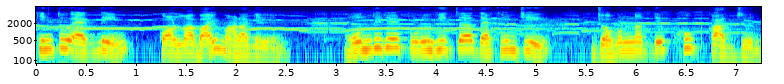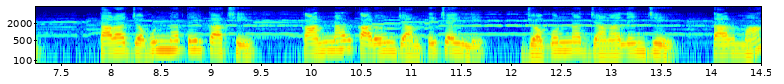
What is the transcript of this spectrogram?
কিন্তু একদিন কর্মাবাই মারা গেলেন। মন্দিরের পুরোহিতরা দেখেন যে জগন্নাথ দেব খুব কাঁদছেন। তারা জগন্নাথের কাছে কান্নার কারণ জানতে চাইলে জগন্নাথ জানালেন যে তার মা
